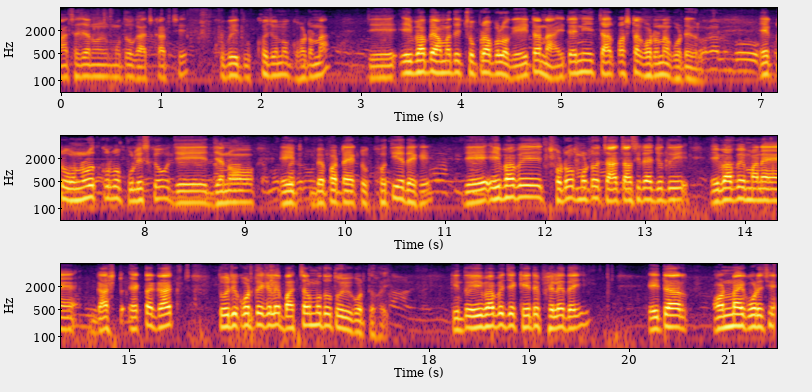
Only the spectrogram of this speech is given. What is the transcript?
পাঁচ হাজারের মতো গাছ কাটছে। খুবই দুঃখজনক ঘটনা যে এইভাবে আমাদের চোপড়া ব্লকে, এটা না, এটা নিয়ে চার পাঁচটা ঘটনা ঘটে গেল। একটু অনুরোধ করব পুলিশকেও যে যেন এই ব্যাপারটা একটু খতিয়ে দেখে, যে এইভাবে ছোটো মোটো চা চাষিরা যদি এইভাবে মানে গাছ, একটা গাছ তৈরি করতে গেলে বাচ্চার মতো তৈরি করতে হয়। কিন্তু এইভাবে যে কেটে ফেলে দেয় এটার অন্যায় করেছে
